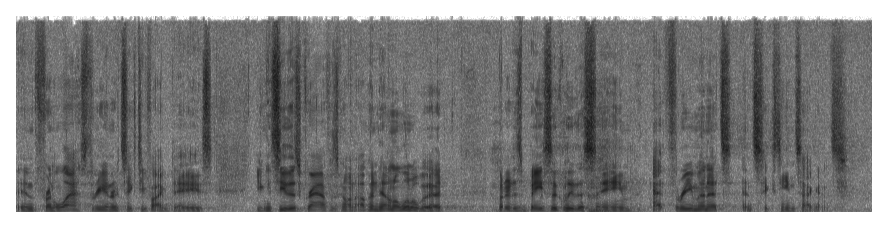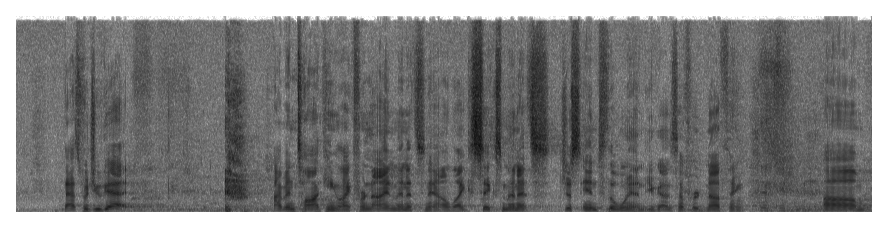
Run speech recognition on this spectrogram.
in, for the last 365 days. You can see this graph has gone up and down a little bit, but it is basically the same at 3 minutes and 16 seconds. That's what you get. I've been talking like for nine minutes now, like six minutes just into the wind. You guys have heard nothing. Um,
